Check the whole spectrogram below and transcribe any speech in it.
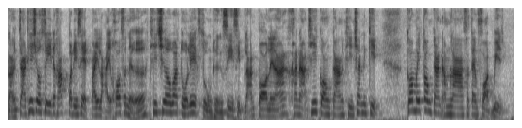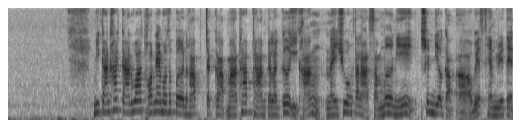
หลังจากที่เชลซีนะครับปฏิเสธไปหลายข้อเสนอที่เชื่อว่าตัวเลขสูงถึง 40 ล้านปอนด์เลยนะ ขณะที่กองกลางทีมชาติอังกฤษ ก็ไม่ต้องการอำลาสแตมฟอร์ดบิช มีการคาดการณ์ว่าท็อตแนมฮอสเปอร์นะครับจะกลับมาทาบทามกาลาเกอร์อีกครั้งในช่วงตลาดซัมเมอร์นี้ เช่นเดียวกับเวสต์แฮมยูไนเต็ด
